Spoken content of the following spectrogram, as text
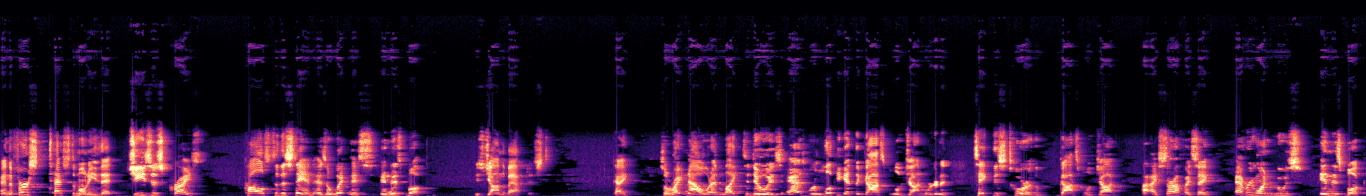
And the first testimony that Jesus Christ calls to the stand as a witness in this book is John the Baptist. Okay? So, right now, what I'd like to do is, as we're looking at the Gospel of John, we're going to take this tour of the Gospel of John. I start off by saying everyone who's in this book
